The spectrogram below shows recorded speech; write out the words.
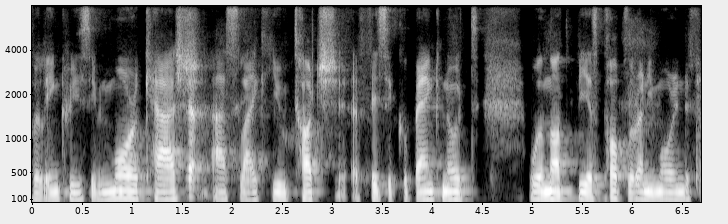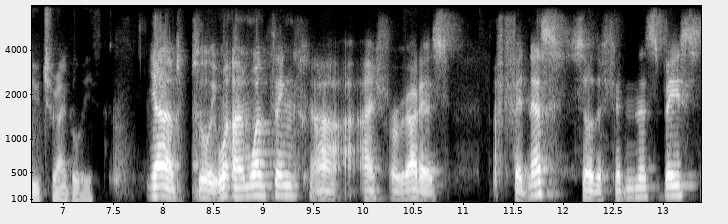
will increase even more. Cash yeah. as like you touch a physical banknote will not be as popular anymore in the future i believe. Yeah absolutely. And one thing uh, i forgot is fitness, so the fitness space.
